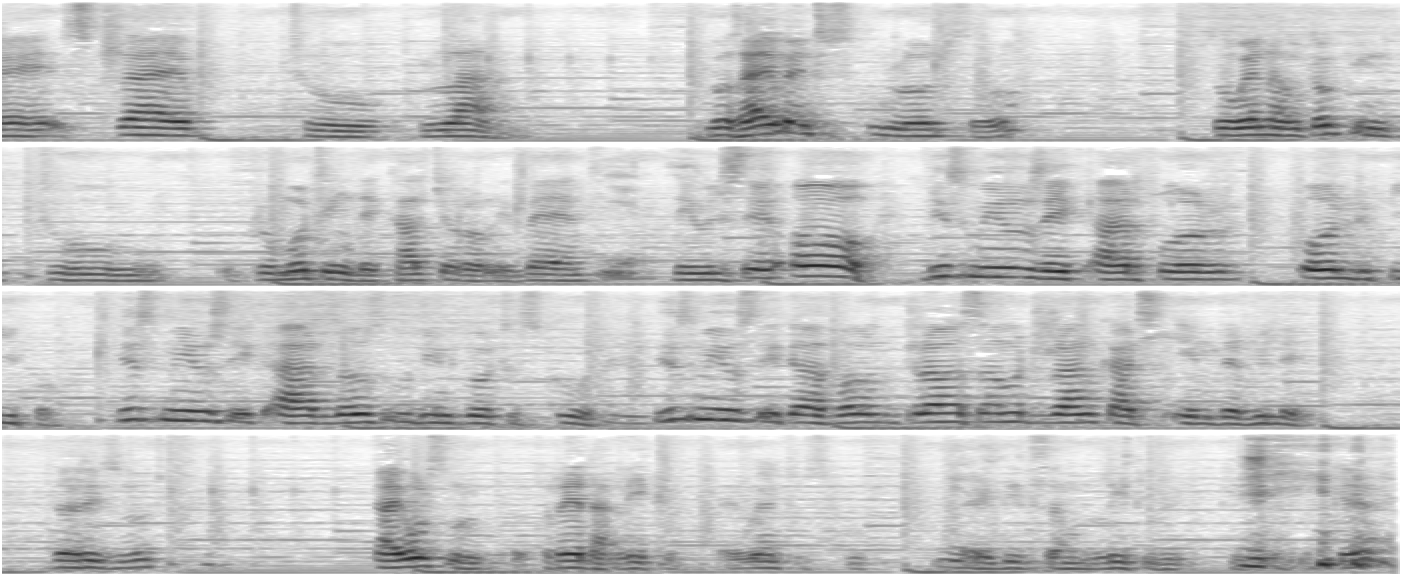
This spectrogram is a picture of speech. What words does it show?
uh, strive to learn. Because I went to school also, so when I'm talking to promoting the cultural event, Yes. they will say, "Oh, this music are for old people. This music are those who didn't go to school. This music are for some drunkards in the village." That is not true. I also read a little. I went to school. I did some little teaching, okay?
